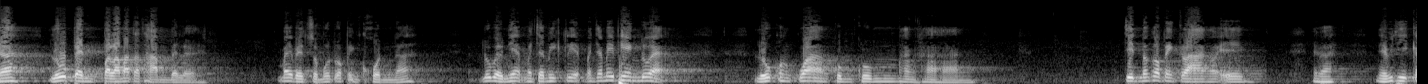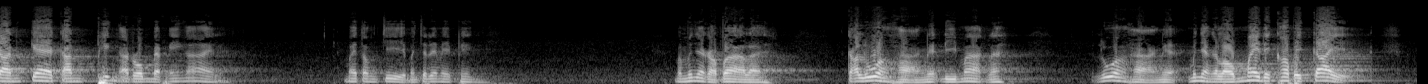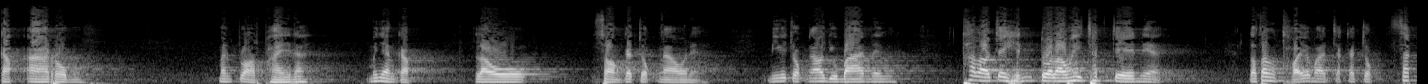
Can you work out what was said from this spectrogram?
ฮะรู้เป็นปรมัตธรรมไปเลย ไม่เป็นสมมุติว่าเป็นคนนะ รู้แบบนี้มันจะไม่เครียดมันจะไม่เพ่งด้วย รู้กว้างๆคลุมๆห่างๆจิตมันก็เป็นกลางเอาเองเห็นไหมเนี่ยวิธีการแก้การเพ่งอารมณ์แบบง่ายๆเลยไม่ต้องจี้มันจะได้ไม่เพ่ง มันไม่อยากกับว่าอะไร การรู้ห่างเนี่ยดีมากนะล่วงห่างเนี่ยมันอย่างเราไม่ได้เข้าไปใกล้กับอารมณ์ มันปลอดภัยนะมันอย่างกับเรา ส่องกระจกเงาเนี่ย มีกระจกเงาอยู่บานหนึ่งถ้าเราจะเห็นตัวเราให้ชัดเจนเนี่ย เราต้องถอยออกมาจากกระจกสัก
